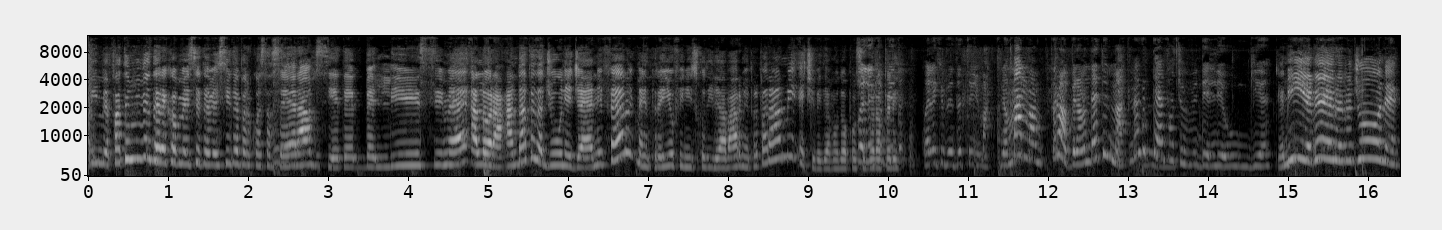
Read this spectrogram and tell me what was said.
Bimbe, fatemi vedere come siete vestite per questa sera. Siete bellissime. Allora, andate da Giulia e Jennifer, mentre io finisco di lavarmi e prepararmi e ci vediamo dopo il Quelle super che, aperitivo. quelle che vedete in macchina. Mamma, però appena andate in macchina che te faccio vedere le unghie. Le mie, è vero, hai ragione.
